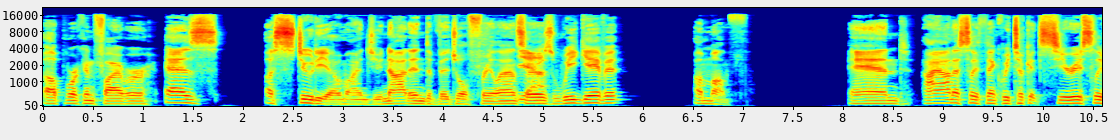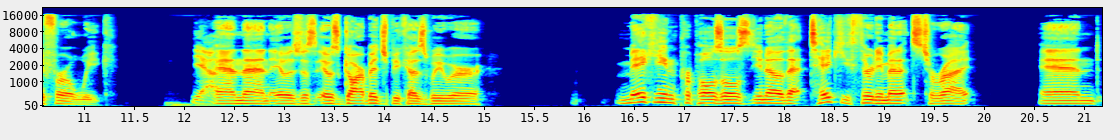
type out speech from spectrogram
Upwork and Fiverr as a studio, mind you, not individual freelancers. We gave it a month. And I honestly think we took it seriously for a week. Yeah, And then it was just, it was garbage because we were making proposals, you know, that take you 30 minutes to write and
